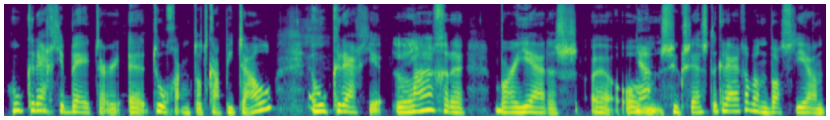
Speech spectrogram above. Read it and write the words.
Hoe krijg je beter uh, toegang tot kapitaal? Hoe krijg je lagere barrières uh, om ja. succes te krijgen? Want Bastiaan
